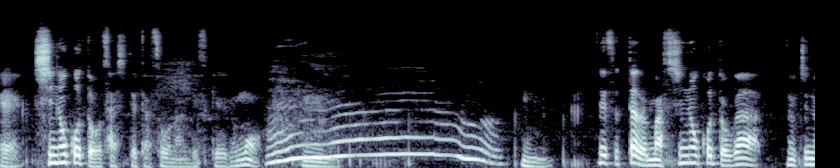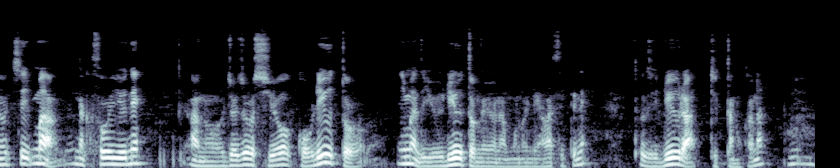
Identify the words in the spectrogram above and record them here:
えー、詩のことを指してたそうなんですけれども。うん、うん、です。ただまあ詩のことが後々まあなんかそういうねあの叙情詩をこうリュート今でいうリュートのようなものに合わせてね当時リューラって言ったのかな、うん、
